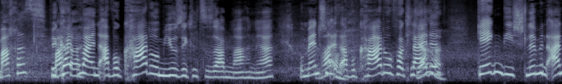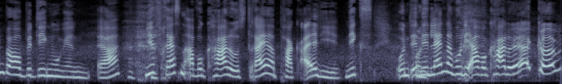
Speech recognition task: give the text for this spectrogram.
Mach es. Wir Mach könnten mal ein Avocado-Musical zusammen machen, ja? Wo Menschen Wow. als Avocado verkleidet Ja. Gegen die schlimmen Anbaubedingungen, ja? Wir fressen Avocados, Dreierpack, Aldi, nix. Und in Und- den Ländern, wo die Avocado herkommt,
